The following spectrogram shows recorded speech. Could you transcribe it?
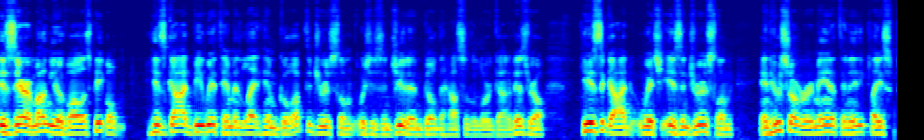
is there among you of all his people. His God be with him, and let him go up to Jerusalem, which is in Judah, and build the house of the Lord God of Israel. He is the God which is in Jerusalem, and whosoever remaineth in any place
